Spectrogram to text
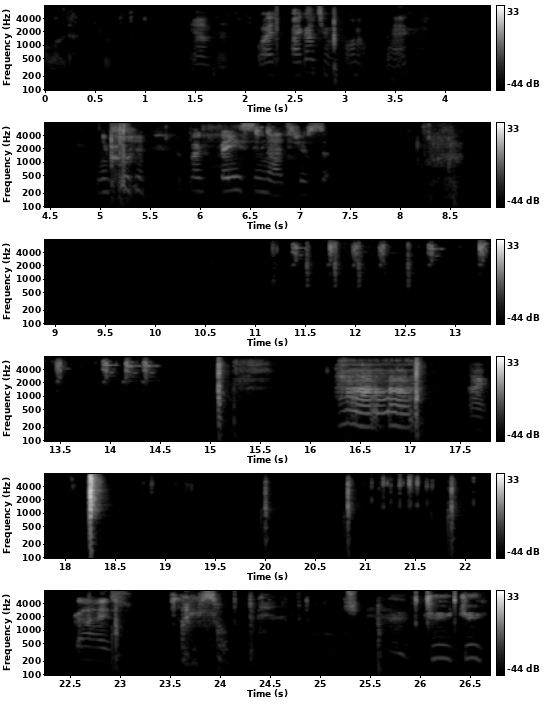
hello. Poop. Yeah, man. What? I gotta turn my phone off. What the heck? my face in that's just. Alright. Guys, I'm so G G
